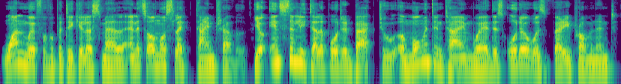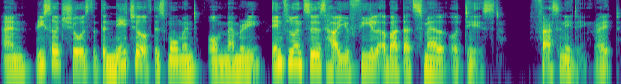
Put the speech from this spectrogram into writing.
One whiff of a particular smell and it's almost like time travel. You're instantly teleported back to a moment in time where this odor was very prominent and research shows that the nature of this moment or memory influences how you feel about that smell or taste. Fascinating, right?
